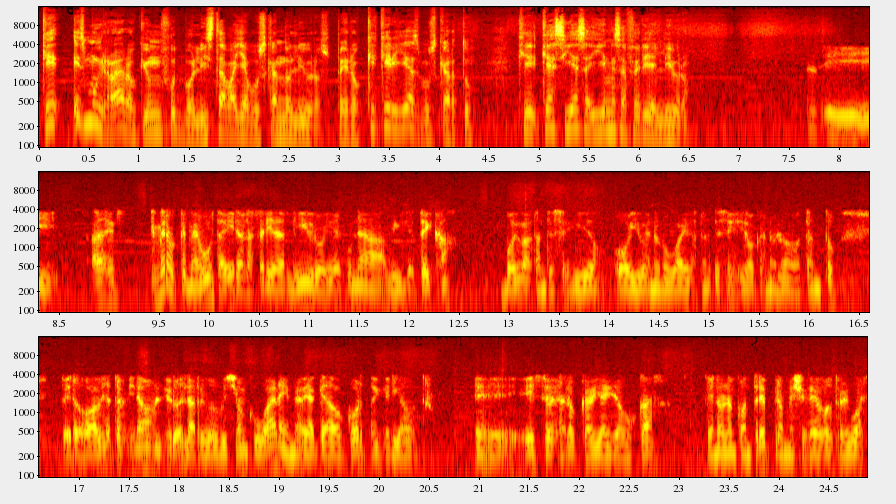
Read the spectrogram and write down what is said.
que es muy raro que un futbolista vaya buscando libros, pero ¿qué querías buscar tú? ¿Qué, qué hacías ahí en esa feria del libro? Y primero que me gusta ir a la feria del libro y a alguna biblioteca, voy bastante seguido, o iba en Uruguay bastante seguido, acá no lo hago tanto, pero había terminado un libro de la Revolución Cubana y me había quedado corto y quería otro. Eh, eso era lo que había ido a buscar, que no lo encontré, pero me llevé otro igual,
